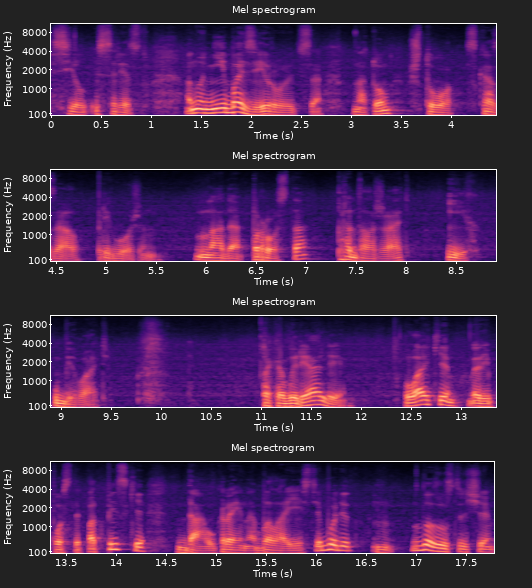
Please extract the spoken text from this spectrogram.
сил и средств, оно не базируется на том, что сказал Пригожин. Надо просто продолжать их убивать. Таковы реалии. Лайки, репосты, подписки. Да, Украина была, есть и будет. До встречи.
